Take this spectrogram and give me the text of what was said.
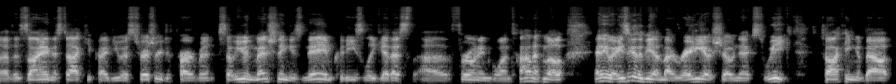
uh, the Zionist occupied U.S. Treasury Department. So even mentioning his name could easily get us uh, thrown in Guantanamo. Anyway, he's going to be on my radio show next week talking about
